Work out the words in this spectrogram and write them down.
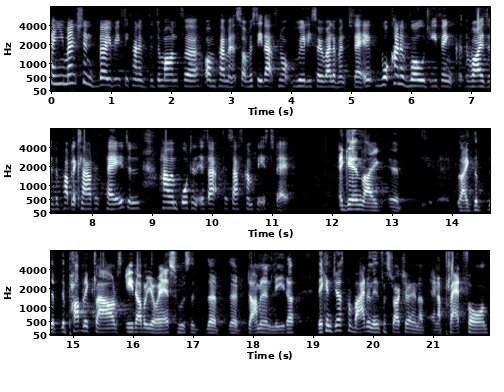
And you mentioned very briefly kind of the demand for on premise. Obviously, that's not really so relevant today. What kind of role do you think the rise of the public cloud has played, and how important is that for SaaS companies today? Again, like, uh, like the, the, the, public clouds, AWS, who's the, the, the, dominant leader, they can just provide an infrastructure and a, and a platform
